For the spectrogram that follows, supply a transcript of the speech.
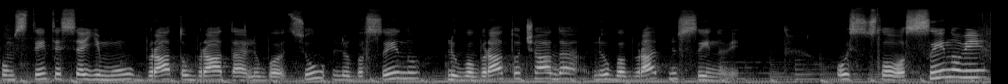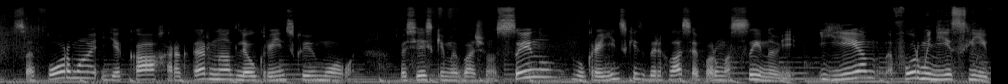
помститися йому, брату брата, любо отцю, любо сину, любо брату чада, любо братню синові. Ось слово синові це форма, яка характерна для української мови. Російській ми бачимо сину, в українській збереглася форма синові. Є форми дієслів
